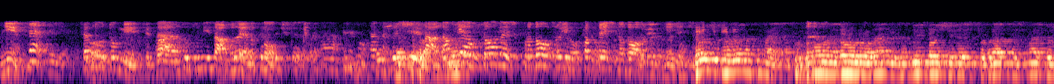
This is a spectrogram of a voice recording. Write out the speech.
Ні, Де це є? це тут у місті. Де... тут у місті Так, будинок, ну. так? Там є лиш продовжує фактично договір дії. Вовчук Галина Семенівна. Пропонований договору оренди землі площі 10 квадратних метрів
